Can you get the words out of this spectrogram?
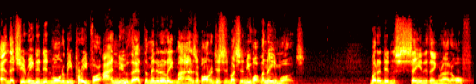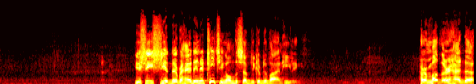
and that she really didn't want to be prayed for. I knew that the minute I laid my eyes upon her just as much as I knew what my name was. But I didn't say anything right off. You see, she had never had any teaching on the subject of divine healing. Her mother had. Uh,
